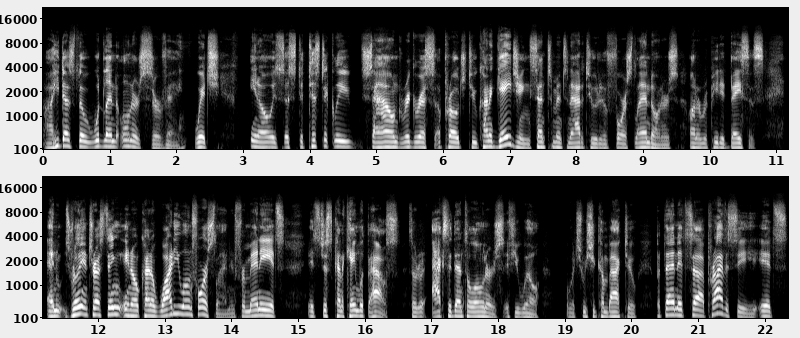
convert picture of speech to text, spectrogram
uh, he does the Woodland Owners Survey, which you know, is a statistically sound, rigorous approach to kind of gauging sentiment and attitude of forest landowners on a repeated basis. And it's really interesting, you know, kind of why do you own forest land? And for many, it's it's just kind of came with the house, sort of accidental owners, if you will, which we should come back to. But then it's uh, privacy, it's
